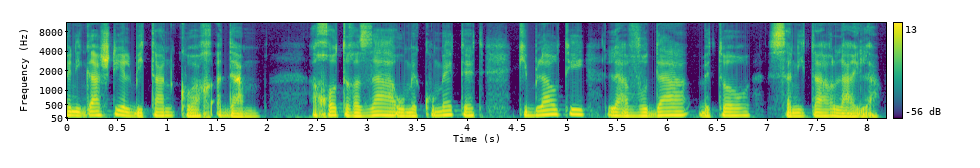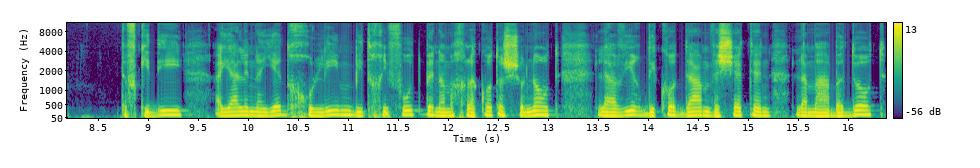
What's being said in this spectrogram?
וניגשתי אל ביתן כוח אדם. אחות רזה ומקומטת קיבלה אותי לעבודה בתור סניטר לילה. תפקידי היה לנייד חולים בדחיפות בין המחלקות השונות, להעביר בדיקות דם ושתן למעבדות,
